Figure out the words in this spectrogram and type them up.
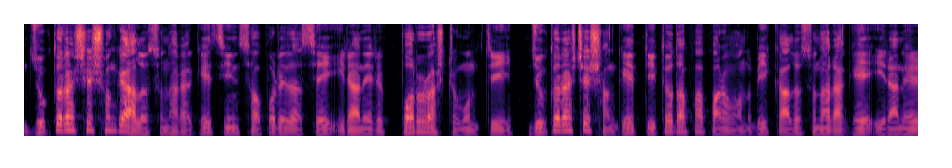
যুক্তরাষ্ট্রের সঙ্গে আলোচনার আগে চীন সফরে যাচ্ছে ইরানের পররাষ্ট্রমন্ত্রী। যুক্তরাষ্ট্রের সঙ্গে তৃতীয় দফা পারমাণবিক আলোচনার আগে ইরানের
